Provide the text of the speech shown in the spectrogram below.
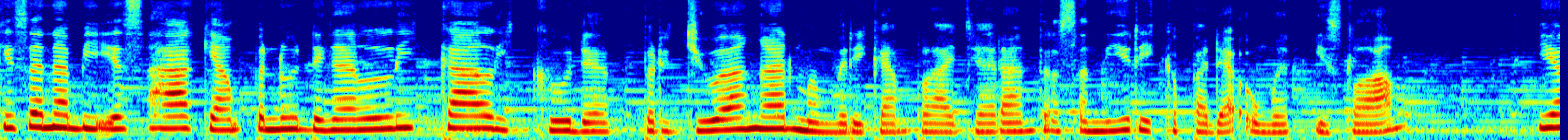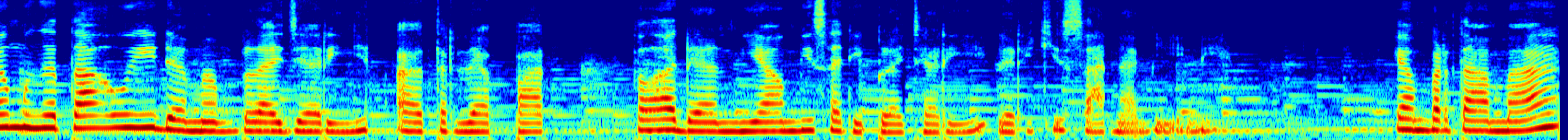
Kisah Nabi Ishak yang penuh dengan lika-liku dan perjuangan memberikan pelajaran tersendiri kepada umat Islam yang mengetahui dan mempelajarinya uh, terdapat teladan yang bisa dipelajari dari kisah Nabi ini. Yang pertama,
